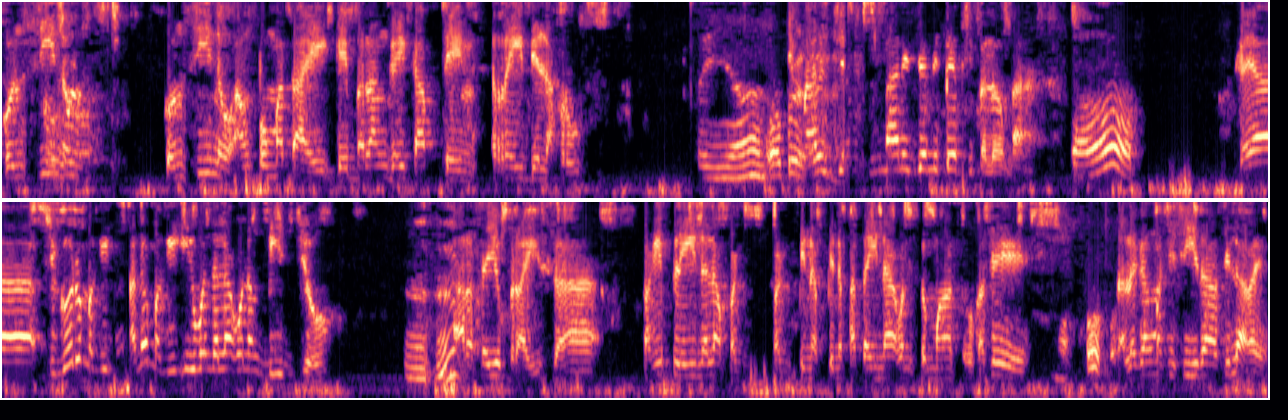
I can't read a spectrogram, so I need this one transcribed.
kung sino, kung sino ang pumatay kay Barangay Captain Ray de la Cruz. Ayan. Yung Overheard. manager, yung manager ni Pepsi Paloma. Oo. Kaya siguro mag ano magiiwan na lang ako ng video Mhm. para sa iyo Bryce. Ah, paki-play na lang pag pag pina- pinapatay na ako nitong mga to kasi Ako. talagang masisira sila eh.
